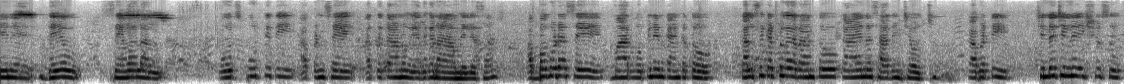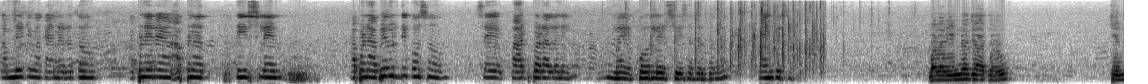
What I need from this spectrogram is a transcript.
నేను దేవ్ సేవాలాల్ స్ఫూర్తి స్ఫూర్తిది అప్పటిసే అత్తతాను ఎదగన ఎమ్మెల్యే సార్ అబ్బ కూడా సే మార్ ఒపీనియన్ కాయకతో కలిసికట్టుగా రాంతో కాయన సాధించవచ్చు. కాబట్టి చిన్న చిన్న ఇష్యూస్ కమ్యూనిటీ మా కాయనతో అప్పుడే అప్పుడ తీర్చలేను. అప్పన అభివృద్ధి కోసం సే పాటుపడాలని మై లేయర్స్ ఈ సందర్భంగా. థ్యాంక్ యూ సార్ మన నిన్న జాతులు కింద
